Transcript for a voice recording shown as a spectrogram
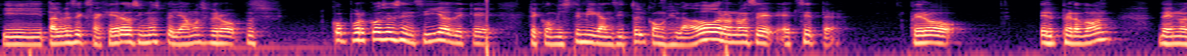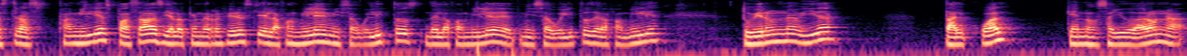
y tal vez exagero si nos peleamos, pero pues por cosas sencillas de que te comiste mi gancito el congelador o no sé, etcétera. Pero el perdón de nuestras familias pasadas y a lo que me refiero es que la familia de mis abuelitos, de la familia de mis abuelitos de la familia, tuvieron una vida tal cual que nos ayudaron a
